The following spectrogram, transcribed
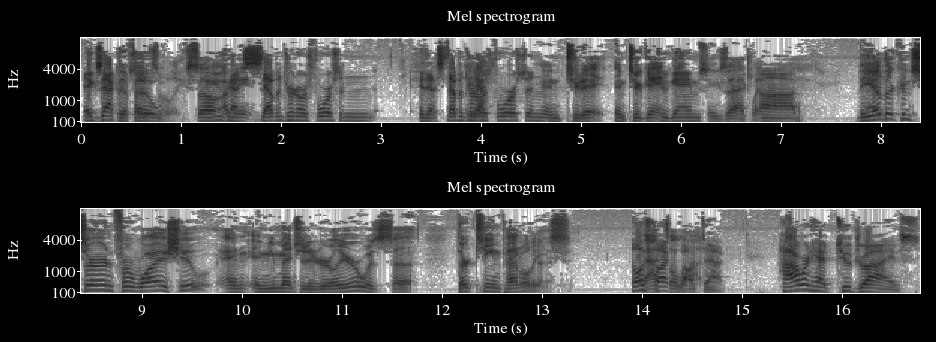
Exactly. Defensively. So, So, you've I had mean- seven turnovers for us in. Is that seven turnovers Yeah. for us in, in two day in two games. two games? Exactly. Uh, The other concern for YSU, and, and you mentioned it earlier, was uh, 13 penalties. Let's That's talk about lot. that. Howard had two drives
